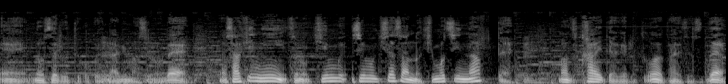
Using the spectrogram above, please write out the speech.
えー、載せるということになりますので、うん、先にその新聞記者さんの気持ちになって、まず書いてあげるということが大切で、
